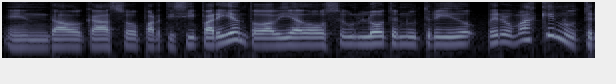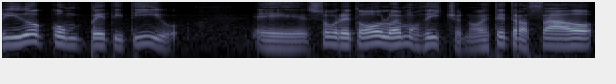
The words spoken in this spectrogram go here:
En dado caso, participarían todavía 12, un lote nutrido, pero más que nutrido, competitivo. Eh, sobre todo lo hemos dicho, ¿no? Este trazado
